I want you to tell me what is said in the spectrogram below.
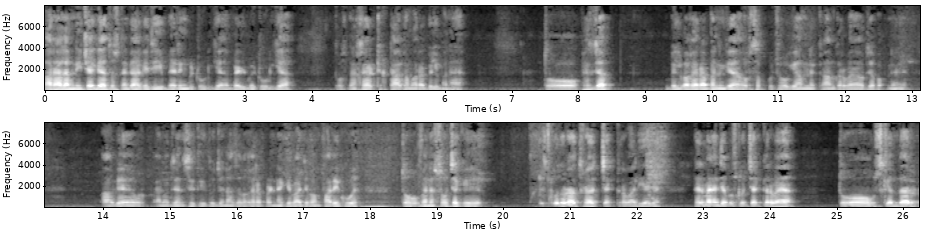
बहरहाल हम नीचे गया तो उसने कहा कि जी बैरिंग भी टूट गया बेल्ट भी टूट गया। तो उसने खैर ठीक ठाक हमारा बिल बनाया तो फिर जब बिल वगैरह बन गया और सब कुछ हो गया, हमने काम करवाया और जब अपने आ गए और एमरजेंसी थी तो जनाजा वगैरह पढ़ने के बाद जब हम फारिग हुए तो मैंने सोचा कि इसको थोड़ा थोड़ा चेक करवा लिया जाए। फिर मैंने जब उसको चेक करवाया तो उसके अंदर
